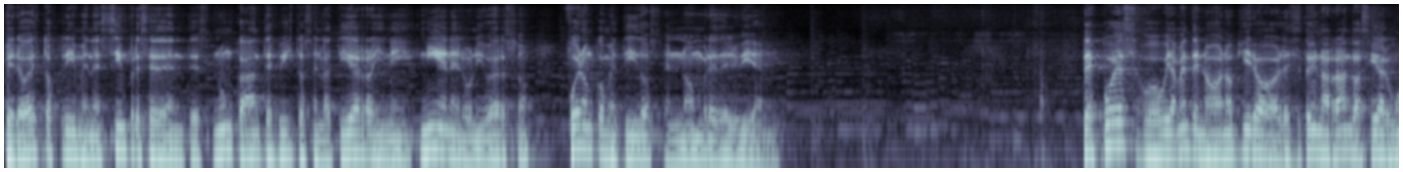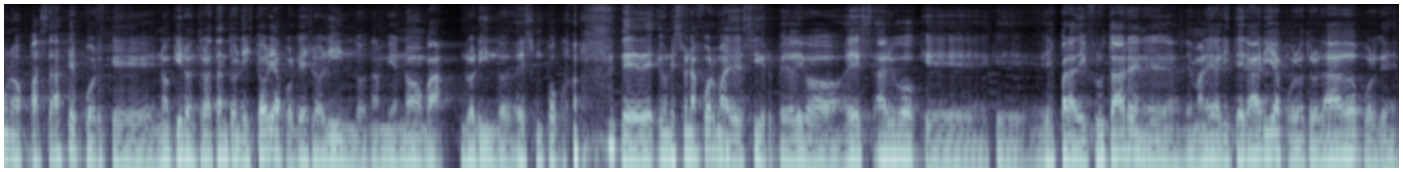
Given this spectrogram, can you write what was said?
Pero estos crímenes sin precedentes, nunca antes vistos en la tierra ni, ni en el universo, fueron cometidos en nombre del bien. Después, obviamente no, no quiero, les estoy narrando así algunos pasajes porque no quiero entrar tanto en la historia porque es lo lindo también, ¿no? Va, lo lindo, es un poco, es una forma de decir, pero digo, es algo que, es para disfrutar de manera literaria, por otro lado, porque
